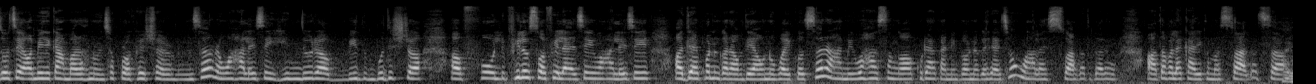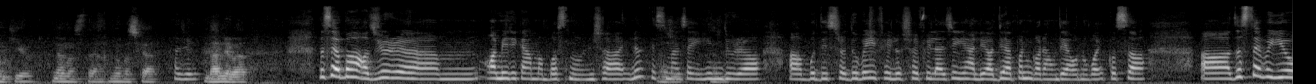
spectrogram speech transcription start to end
जो चाहिँ अमेरिकामा रहनुहुन्छ प्रोफेसर हुनुहुन्छ र उहाँले चाहिँ हिन्दू र बुद्धिस्ट फोल फिलोसफीलाई चाहिँ उहाँले चाहिँ अध्यापन गराउँदै आउनुभएको छ र हामी उहाँसँग कुराकानी गर्न गइरहेछौँ। उहाँलाई स्वागत गरौँ। तपाईँलाई कार्यक्रममा स्वागत छ। नमस्कार। हजुर। धन्यवाद। जस्तै अब हजुर अमेरिकामा बस्नुहुन्छ होइन? त्यसमा चाहिँ हिन्दू र बुद्धिस्ट र दुवै फिलोसफीलाई चाहिँ यहाँले अध्यापन गराउँदै आउनुभएको छ। जस्तै अब यो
